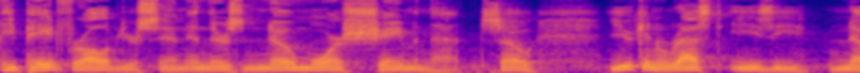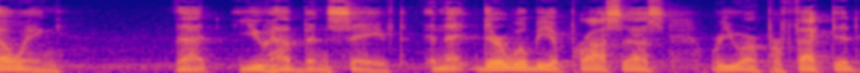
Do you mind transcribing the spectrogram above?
he paid for all of your sin, and there's no more shame in that. So you can rest easy knowing that you have been saved and that there will be a process where you are perfected.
